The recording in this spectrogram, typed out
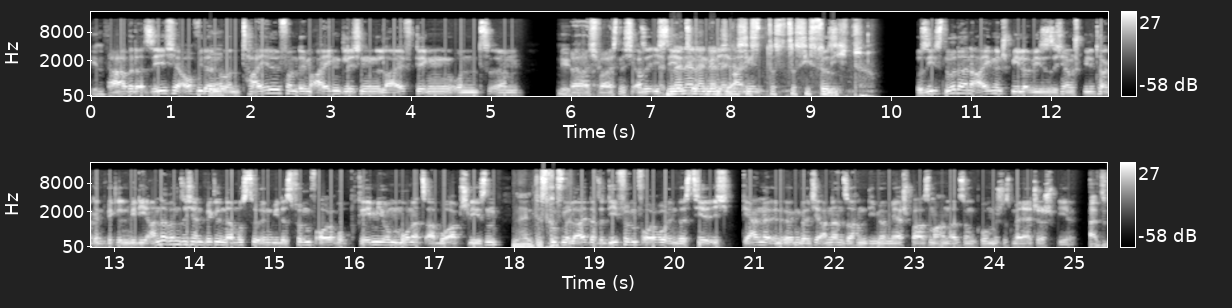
Ja, aber da sehe ich ja auch wieder nur einen Teil von dem eigentlichen Live-Ding und ähm, nee, ja, ich weiß nicht. Also ich sehe nein, nein, nein, nein, nicht das, siehst, das, das siehst du Das- nicht. Du siehst nur deine eigenen Spieler, wie sie sich am Spieltag entwickeln, wie die anderen sich entwickeln. Da musst du irgendwie das 5 Euro Premium-Monatsabo abschließen. Nein, Das das tut mir leid, also die 5 Euro investiere ich gerne in irgendwelche anderen Sachen, die mir mehr Spaß machen als so ein komisches Managerspiel. Also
